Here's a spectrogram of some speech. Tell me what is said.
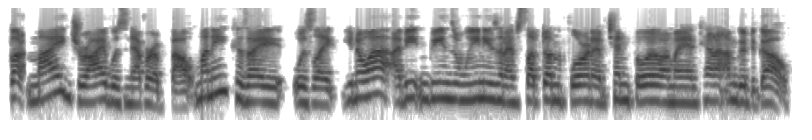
But my drive was never about money because I was like, you know what? I've eaten beans and weenies and I've slept on the floor and I have tinfoil on my antenna. I'm good to go.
